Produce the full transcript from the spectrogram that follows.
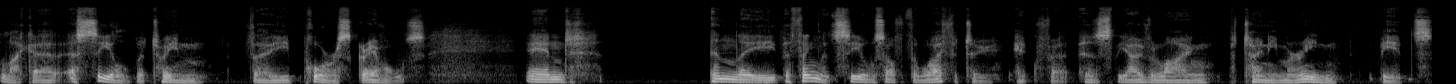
like a, a seal between the porous gravels, and in the, the thing that seals off the Waiwhetu aquifer is the overlying Petone marine beds,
